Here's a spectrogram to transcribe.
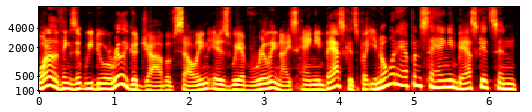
One of the things that we do a really good job of selling is we have really nice hanging baskets. But you know what happens to hanging baskets in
